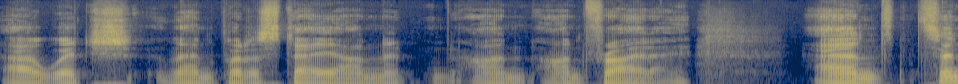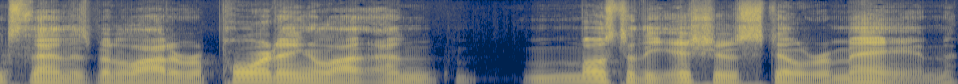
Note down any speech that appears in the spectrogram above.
which then put a stay on on on Friday. And since then, there's been a lot of reporting, a lot, and most of the issues still remain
